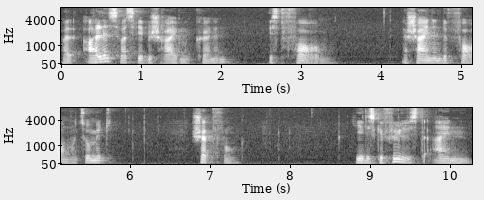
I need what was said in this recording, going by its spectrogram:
Weil alles, was wir beschreiben können, ist Form, erscheinende Form und somit Schöpfung. Jedes Gefühl ist ein,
